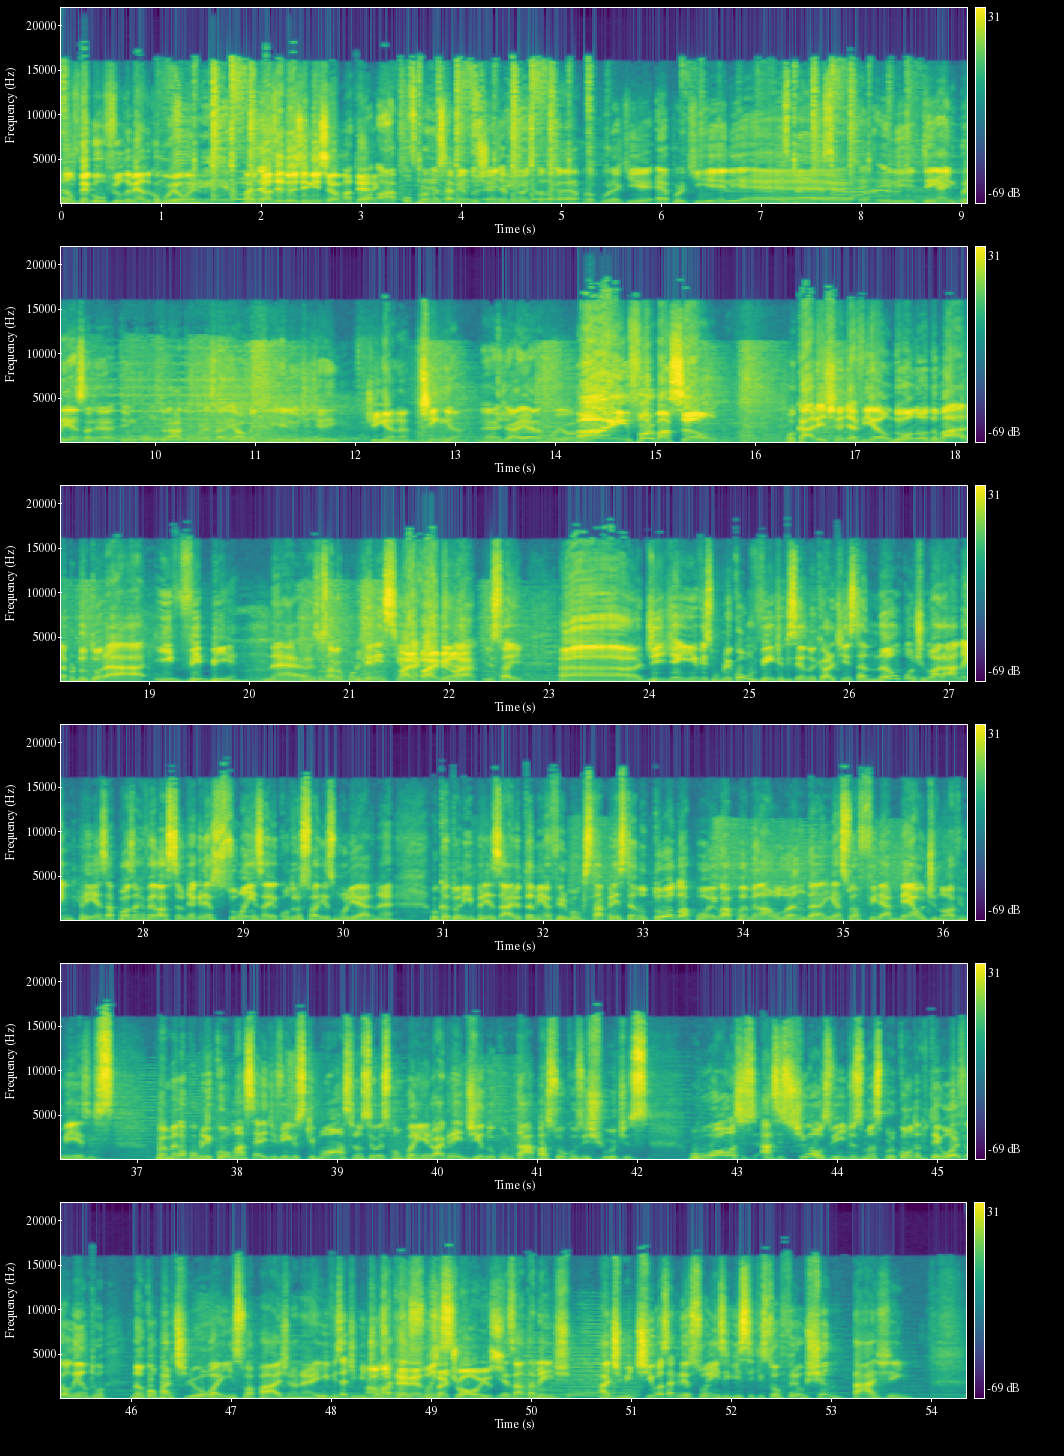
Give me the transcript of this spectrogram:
não pegou o fio da meada como eu ainda. Mas é trazer dois o- inícios a matéria. O, a- o pronunciamento do Xande Aviões, quando a galera procura aqui, é porque ele é. Ele tem a empresa, né? Tem um contrato empresarial entre ele e o DJ. Tinha, né? Tinha, né? Já era, moiou. A informação. O cara, Alexandre Avião, dono de uma, da produtora IVIB, né? Responsável por gerenciar iVibe, carreira- não é? Isso aí. A DJ Ives publicou um vídeo dizendo que o artista não continuará na empresa após a revelação de agressões aí contra sua ex-mulher, né? O cantor e empresário também afirmou que está prestando todo o apoio a Pamela Holanda e a sua filha Mel, de 9 meses. Pamela publicou uma série de vídeos que mostram seu ex-companheiro agredindo com tapas, socos e chutes. O UOL assis- assistiu aos vídeos, mas por conta do teor violento, não compartilhou aí em sua página, né? Ives admitiu A as matéria é do agressões... site UOL, isso? Exatamente. Admitiu as agressões e disse que sofreu chantagem.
